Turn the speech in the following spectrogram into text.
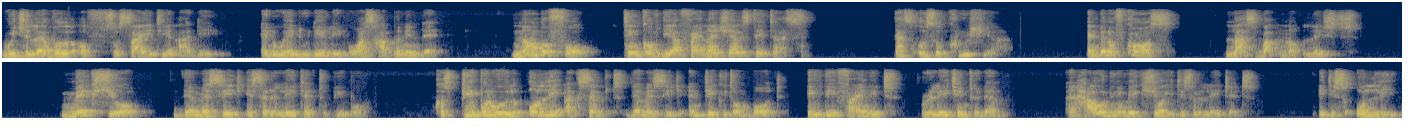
which level of society are they and where do they live? What's happening there? Number four, think of their financial status. That's also crucial. And then, of course, last but not least, make sure the message is related to people because people will only accept the message and take it on board if they find it relating to them. And how do we make sure it is related? It is only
